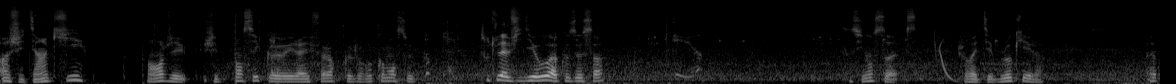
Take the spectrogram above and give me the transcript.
Oh j'étais inquiet. Pendant j'ai pensé qu'il allait falloir que je recommence toute la vidéo à cause de ça. Ça, sinon ça, j'aurais été bloqué là. Hop.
